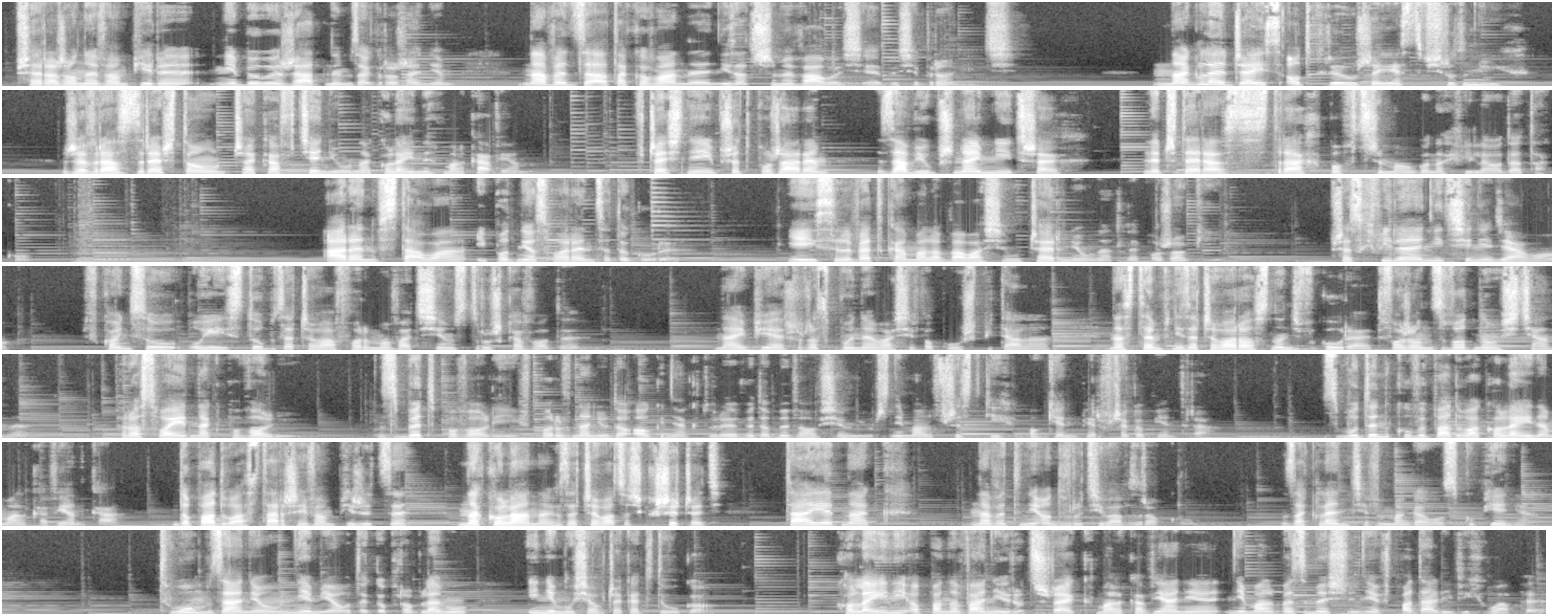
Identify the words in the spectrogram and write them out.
Przerażone wampiry nie były żadnym zagrożeniem, nawet zaatakowane nie zatrzymywały się, by się bronić. Nagle Jace odkrył, że jest wśród nich, że wraz z resztą czeka w cieniu na kolejnych Malkawian. Wcześniej, przed pożarem, zabił przynajmniej trzech, lecz teraz strach powstrzymał go na chwilę od ataku. Aren wstała i podniosła ręce do góry. Jej sylwetka malowała się czernią na tle pożogi. Przez chwilę nic się nie działo. W końcu u jej stóp zaczęła formować się stróżka wody. Najpierw rozpłynęła się wokół szpitala, następnie zaczęła rosnąć w górę, tworząc wodną ścianę. Rosła jednak powoli, zbyt powoli w porównaniu do ognia, który wydobywał się już z niemal wszystkich okien pierwszego piętra. Z budynku wypadła kolejna malkawianka. Dopadła starszej wampirzycy, na kolanach zaczęła coś krzyczeć. Ta jednak nawet nie odwróciła wzroku. Zaklęcie wymagało skupienia. Tłum za nią nie miał tego problemu i nie musiał czekać długo. Kolejni opanowani Rutschrek Malkawianie niemal bezmyślnie wpadali w ich łapy.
